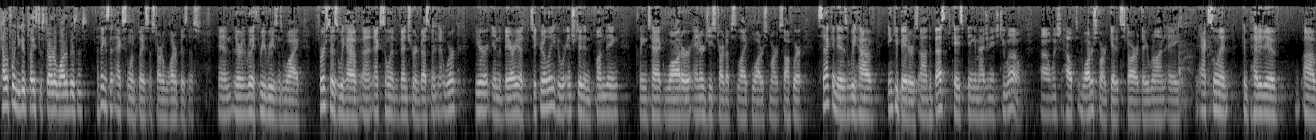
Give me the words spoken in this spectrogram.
California a good place to start a water business? I think it's an excellent place to start a water business. And there are really three reasons why. First is we have an excellent venture investment network here in the Bay Area particularly who are interested in funding clean tech, water, energy startups like WaterSmart Software Second is we have incubators, uh, the best case being Imagine H2O, uh, which helped WaterSmart get its start. They run a, an excellent competitive uh,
